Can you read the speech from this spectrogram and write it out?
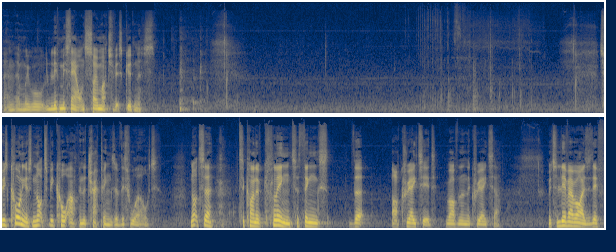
and, and we will live, miss out on so much of its goodness. So he's calling us not to be caught up in the trappings of this world, not to, to kind of cling to things that are created rather than the creator. We're to live our lives as if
